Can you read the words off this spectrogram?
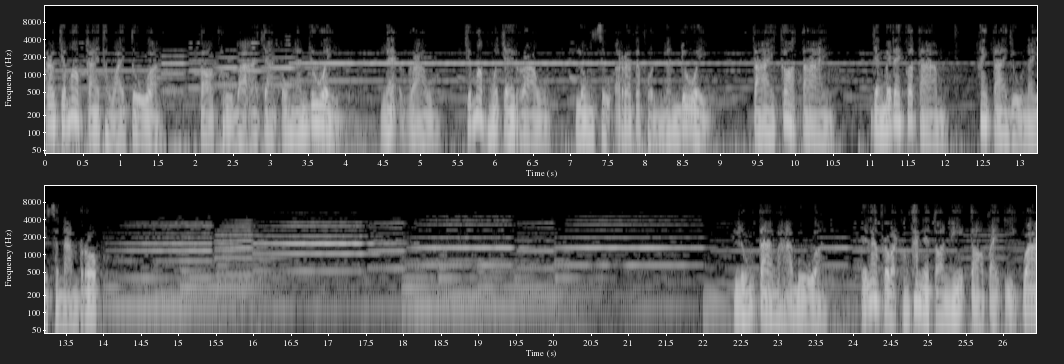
เราจะมอบกายถวายตัว ต่อครูบาอาจารย์องค์นั้นด้วย และเราจะมอบหัวใจเราลงสู่อรัตผลนั้นด้วย ตายก็ตาย ยังไม่ได้ก็ตาม ให้ตายอยู่ในสนามรบหลวงตามหาบัว ได้เล่าประวัติของท่านในตอนนี้ต่อไปอีกว่า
